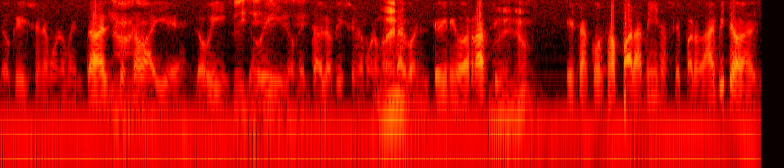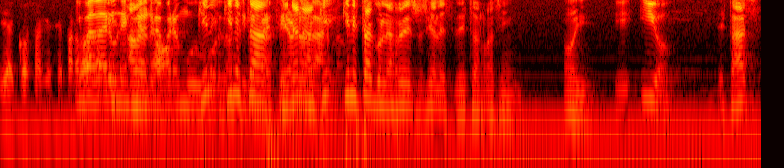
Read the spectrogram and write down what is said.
lo que hizo en el Monumental, que estaba ahí, ¿eh? Lo vi, lo vi, lo, que está, lo que hizo en el Monumental con el técnico de Racing. Esas cosas para mí no se perdonan. ¿Viste? Van a decir hay cosas que se perdonan. Iba a dar un ejemplo, pero muy ¿Quién, ¿quién está, ¿quién, está con las redes sociales de estos Racing hoy? Eh, Io. ¿Estás?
